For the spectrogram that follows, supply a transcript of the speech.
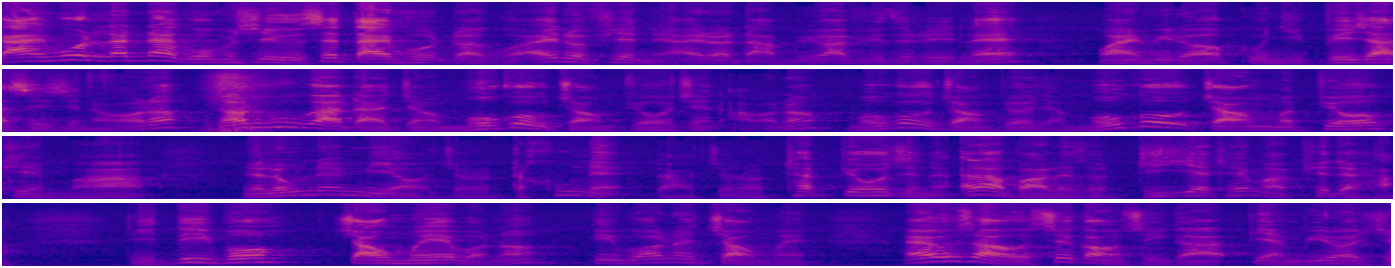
ကင်ဖို့လက်နက်ကိုမရှိဘူးစစ်တိုက်ဖို့အတွက်ကိုအဲ့လိုဖြစ်နေအဲ့တော့ဒါမိဘပြည်သူတွေလည်းဝိုင်းပြီးတော့ကူညီပေးကြစေချင်တာပေါ့နော်နောက်တစ်ခုကဒါကျွန်တော်မိုးကုတ်ကြောင်ပြောချင်တာပေါ့နော်မိုးကုတ်ကြောင်ပြောချင်မိုးကုတ်ကြောင်မပြောခင်မှာမျိုးလုံးနဲ့မြင်အောင်ကျွန်တော်တစ်ခုနဲ့ဒါကျွန်တော်ထပ်ပြောချင်တယ်အဲ့ဒါဘာလဲဆိုတော့ဒီရက်ထဲမှာဖြစ်တဲ့ဟာ ဒီတီဘောကြောင်မဲပေါ့နော်တီဘောနဲ့ကြောင်မဲအဲဥစ္စာကိုစစ်ကောင်စီကပြန်ပြီးတော့ရ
